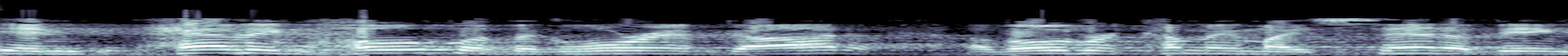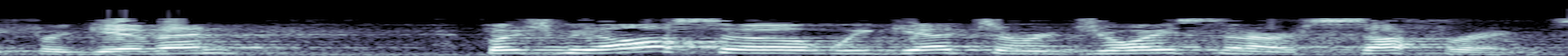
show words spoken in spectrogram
in having hope of the glory of God, of overcoming my sin, of being forgiven. But we also we get to rejoice in our sufferings.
